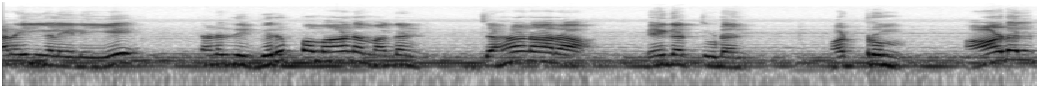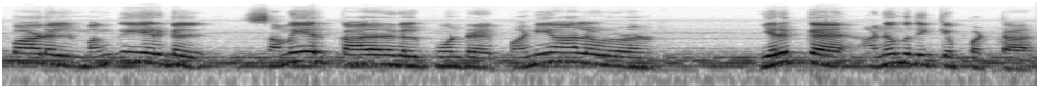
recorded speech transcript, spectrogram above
அறைகளிலேயே தனது விருப்பமான மகன் ஜஹனாரா பேகத்துடன் மற்றும் ஆடல் பாடல் மங்கையர்கள் சமையற்காரர்கள் போன்ற பணியாளர்களுடன் இருக்க அனுமதிக்கப்பட்டார்.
